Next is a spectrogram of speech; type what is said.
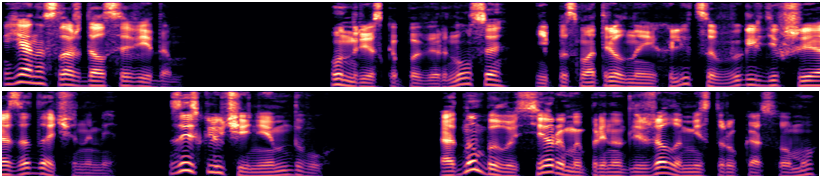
Я наслаждался видом. Он резко повернулся и посмотрел на их лица, выглядевшие озадаченными, за исключением двух. Одно было серым и принадлежало мистеру Косому,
